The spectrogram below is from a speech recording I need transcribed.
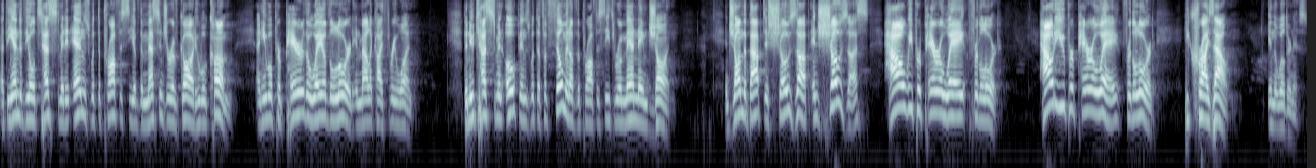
At the end of the Old Testament, it ends with the prophecy of the messenger of God who will come and he will prepare the way of the Lord in Malachi 3:1. The New Testament opens with the fulfillment of the prophecy through a man named John. And John the Baptist shows up and shows us how we prepare a way for the Lord. How do you prepare a way for the Lord? He cries out in the wilderness.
